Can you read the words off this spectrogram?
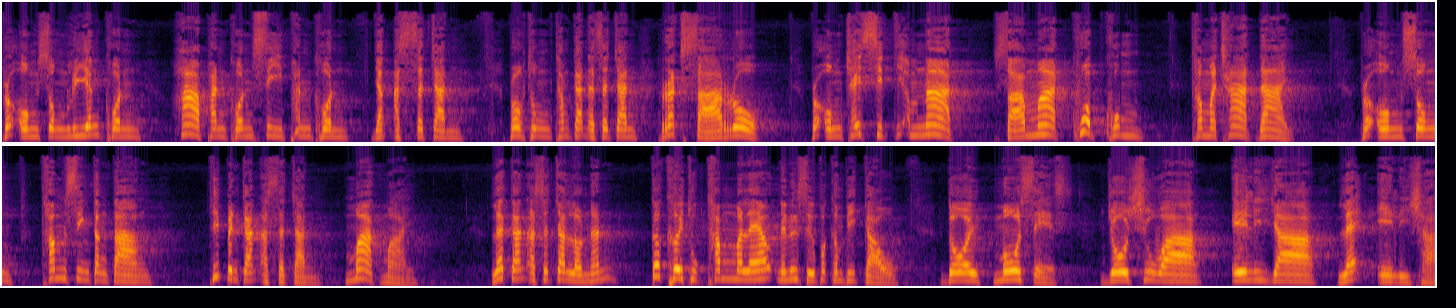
พระองค์ทรงเลี้ยงคนห้าพันคนสี่พันคนอย่างอัศจรรย์ พระองค์ทำการอัศจรรย์รักษาโรค พระองค์ใช้สิทธิอำนาจสามารถควบคุมธรรมชาติได้ พระองค์ทรงทำสิ่งต่างๆ ที่เป็นการอัศจรรย์มากมาย และการอัศจรรย์เหล่านั้นก็เคยถูกทำมาแล้วในหนังสือพระคัมภีร์เก่า โดยโมเสสโยชูวา เอลียา และเอลิชา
